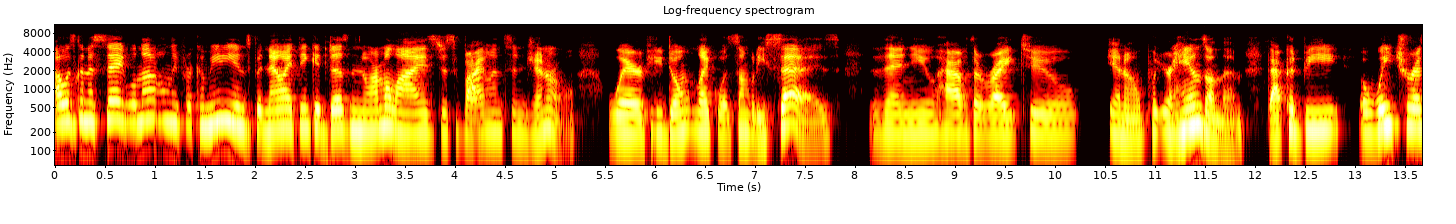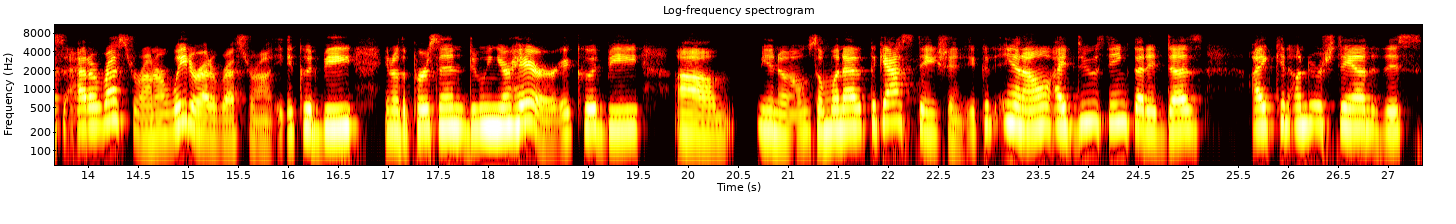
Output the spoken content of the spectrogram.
I was going to say, well, not only for comedians, but now I think it does normalize just violence in general, where if you don't like what somebody says, then you have the right to, you know, put your hands on them. That could be a waitress at a restaurant or a waiter at a restaurant. It could be, you know, the person doing your hair. It could be, um, you know, someone at the gas station. It could, you know, I do think that it does. I can understand this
